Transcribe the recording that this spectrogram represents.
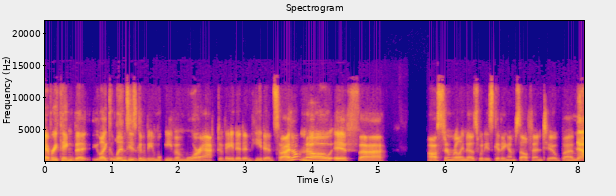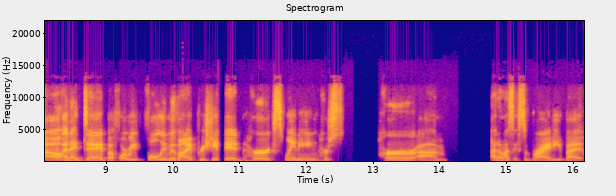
everything that like lindsay's going to be even more activated and heated so i don't know if uh austen really knows what he's getting himself into but no, and I did before we fully move on. I appreciated her explaining her her um I don't want to say sobriety, but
